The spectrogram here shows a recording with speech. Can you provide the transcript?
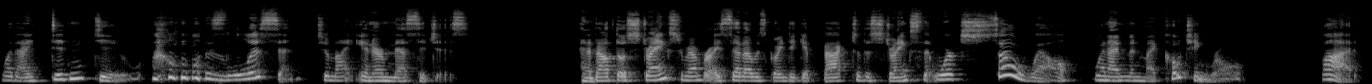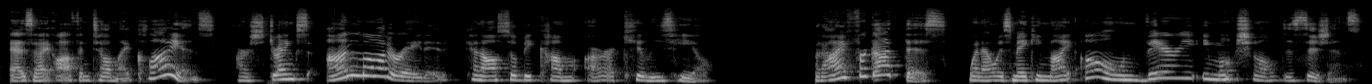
what I didn't do was listen to my inner messages. And about those strengths, remember I said I was going to get back to the strengths that work so well when I'm in my coaching role. But as I often tell my clients, our strengths unmoderated can also become our Achilles heel. But I forgot this when I was making my own very emotional decisions.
